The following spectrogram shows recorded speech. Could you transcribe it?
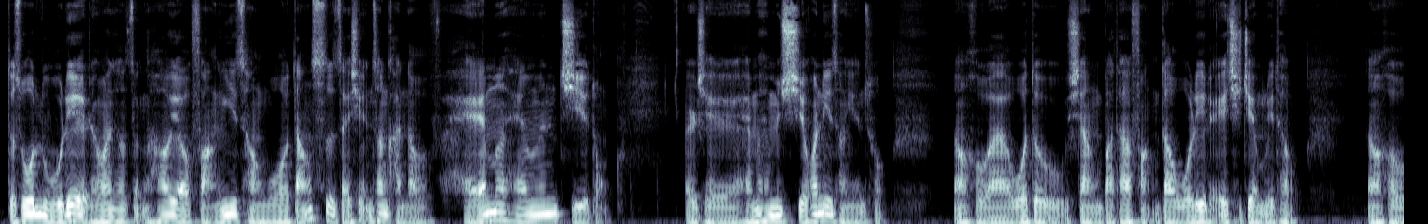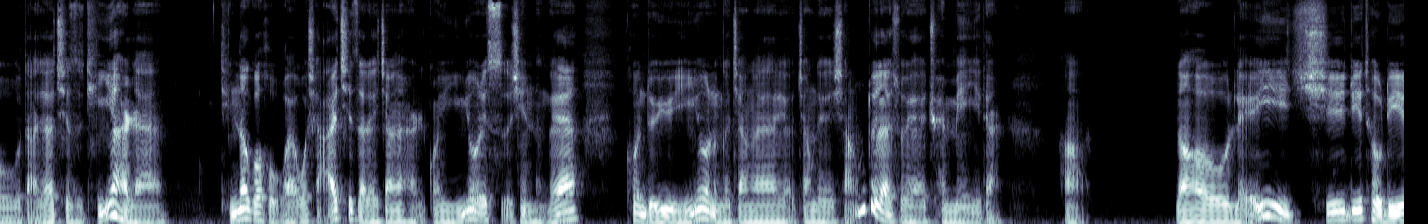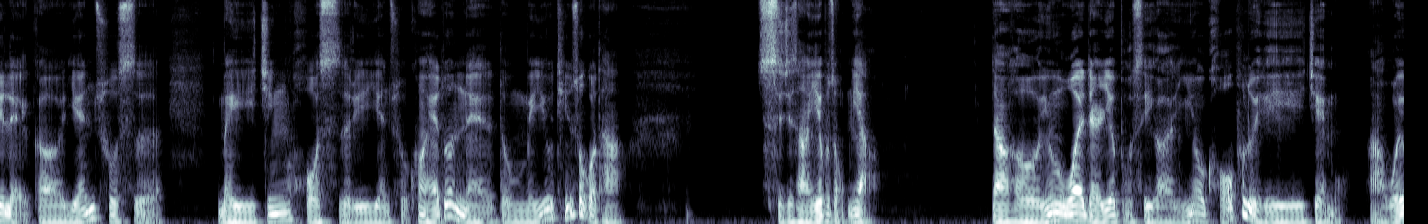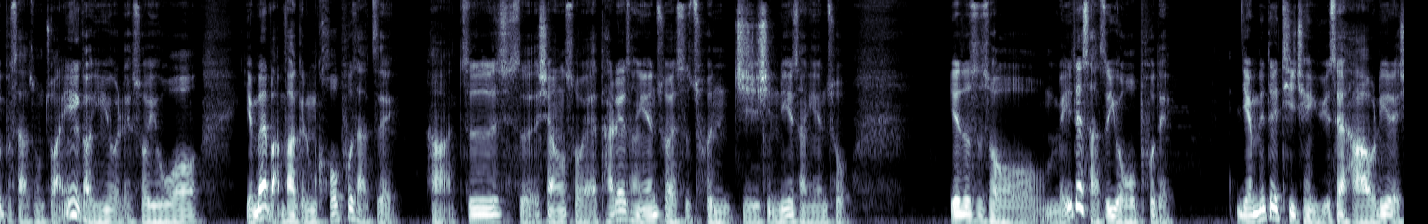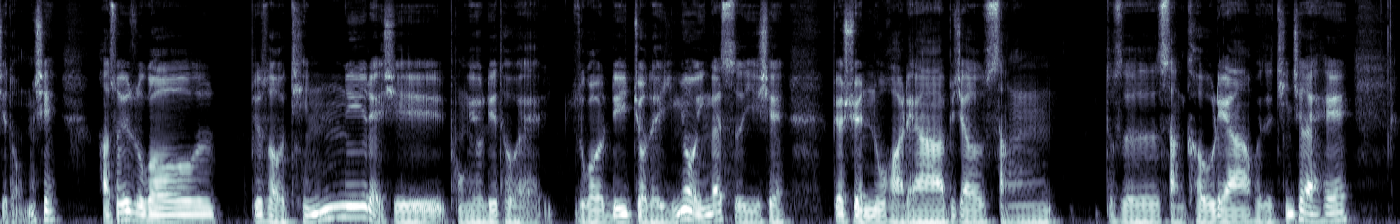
都是我录的那天晚上正好要放一场我当时在现场看到很么很么激动，而且很么很么喜欢的一场演出。然后啊，我都想把它放到我的那一期节目里头，然后大家其实听一下呢，听了过后啊，我下一期再来讲一下关于音乐的事情，恁个可能对于音乐恁个讲啊，要讲得相对来说要全面一点儿啊。然后那一期里头的那个演出是梅津和实的演出，可能很多人呢都没有听说过他，实际上也不重要。然后，因为我这儿也不是一个音乐科普类的节目啊，我也不是那种专业搞音乐的，所以我也没办法给你们科普啥子啊，只是想说哎，他那场演出还是纯即兴的一场演出，也就是说没得啥子乐谱的，也没得提前预设好的那些东西。好，所以如果比如说听的那些朋友里头哎，如果你觉得音乐应该是一些比较旋律化的啊，比较上。都是上口的啊，或者听起来很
